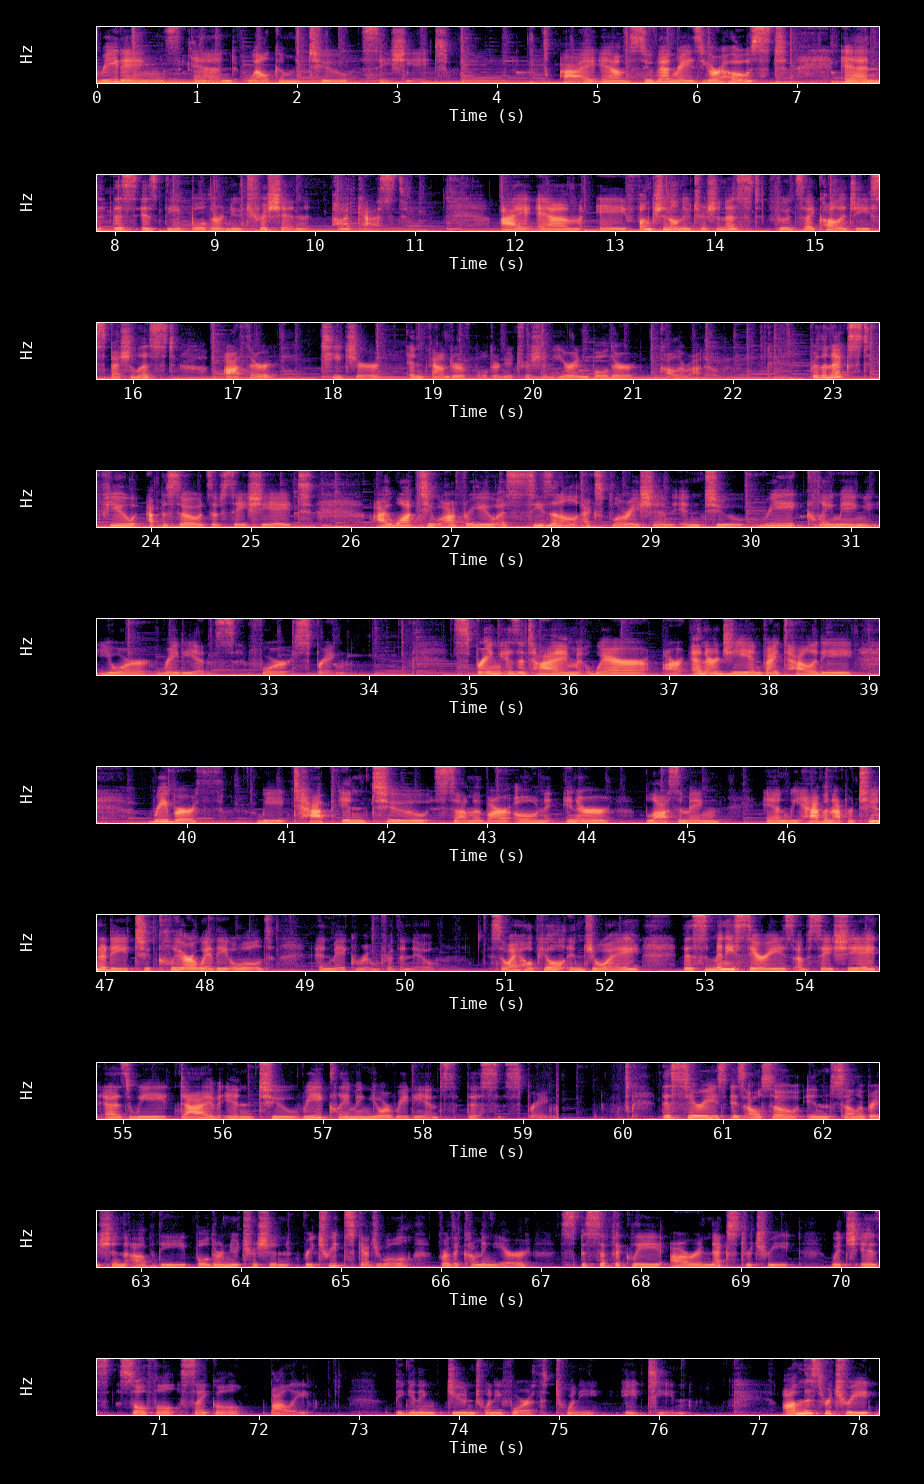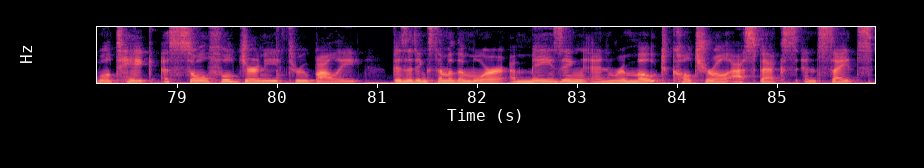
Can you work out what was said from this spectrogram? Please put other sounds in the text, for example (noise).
Greetings and welcome to Satiate. I am Sue Van Raes, your host, and this is the Boulder Nutrition Podcast. I am a functional nutritionist, food psychology specialist, author, teacher, and founder of Boulder Nutrition here in Boulder, Colorado. For the next few episodes of Satiate, I want to offer you a seasonal exploration into reclaiming your radiance for spring. Spring is a time where our energy and vitality rebirth. We tap into some of our own inner blossoming, and we have an opportunity to clear away the old and make room for the new. So I hope you'll enjoy this mini series of Satiate as we dive into reclaiming your radiance this spring. This series is also in celebration of the Boulder Nutrition retreat schedule for the coming year, specifically our next retreat, which is Soulful Cycle Bali, beginning June 24th, 2018. On this retreat, we'll take a soulful journey through Bali visiting some of the more amazing and remote cultural aspects and sites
